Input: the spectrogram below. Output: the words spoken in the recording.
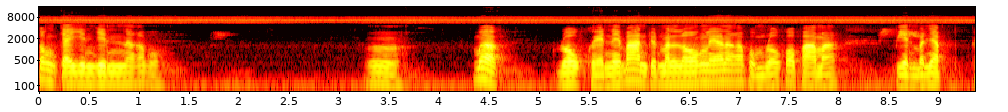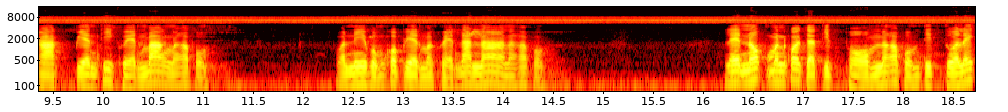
ต้องใจเย็นๆนะครับผม อืมเมื่อเราแขวนในบ้านจนมันร้องแล้วนะครับ ผมเราก็พามาเปลี่ยนบรรยากาศเปลี่ยนที่แขวนบ้างนะครับ ผม วันนี้ผมก็เปลี่ยนมาแขวนด้านหน้านะครับผม และนกมันก็จะติดผมนะครับผมติดตัวเล็ก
